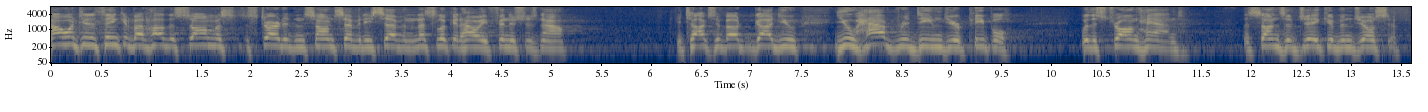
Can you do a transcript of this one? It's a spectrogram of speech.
Now I want you to think about how the psalmist started in Psalm 77. and Let's look at how he finishes now. He talks about God, you, you have redeemed your people with a strong hand, the sons of Jacob and Joseph.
